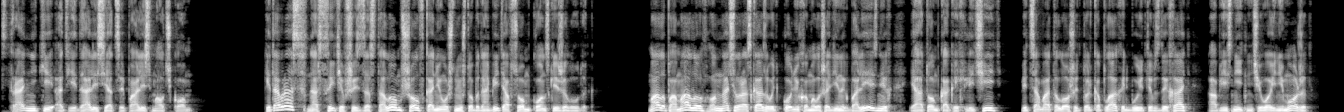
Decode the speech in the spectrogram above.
Странники отъедались и отсыпались молчком. Китовраз, насытившись за столом, шел в конюшню, чтобы набить овсом конский желудок. Мало-помалу он начал рассказывать конюхам о лошадиных болезнях и о том, как их лечить, ведь сама-то лошадь только плакать будет и вздыхать, а объяснить ничего и не может –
